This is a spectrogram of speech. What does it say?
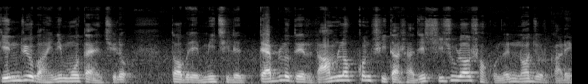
কেন্দ্রীয় বাহিনী মোতায়েন ছিল। তবে মিছিলে ট্যাবলোতে রামলক্ষণ সীতা সাজে শিশুরাও সকলের নজর কাড়ে।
